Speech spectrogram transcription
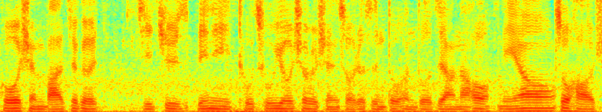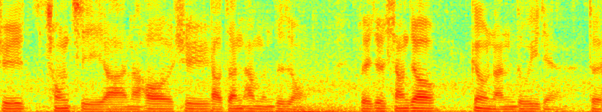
国选拔这个集聚，比你突出优秀的选手就是很多很多这样，然后你要做好去冲击啊，然后去挑战他们这种，对，就相较。更有难度一点，对，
